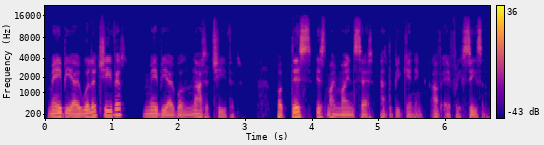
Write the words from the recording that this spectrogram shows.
Maybe I will achieve it, maybe I will not achieve it, but this is my mindset at the beginning of every season.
